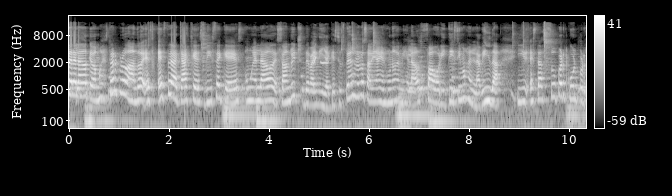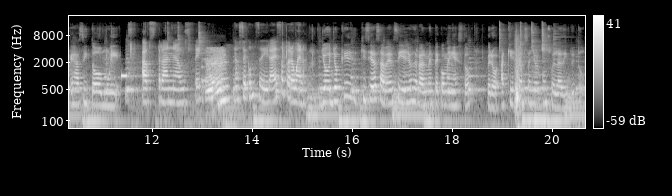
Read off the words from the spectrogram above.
El primer helado que vamos a estar probando es este de acá que dice que es un helado de sándwich de vainilla, que si ustedes no lo sabían es uno de mis helados favoritísimos en la vida y está súper cool porque es así todo muy astronauta. No sé cómo se dirá eso, pero bueno. Yo, yo que quisiera saber si ellos realmente comen esto, pero aquí está el señor con su heladito y todo.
